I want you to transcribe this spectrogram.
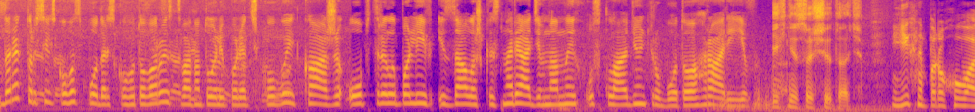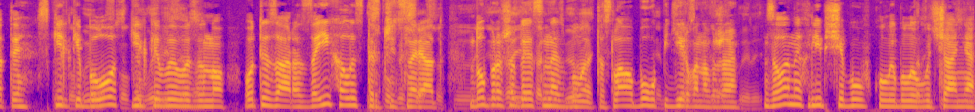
Директор сільськогосподарського товариства Анатолій Поляцьковий каже, обстріли полів і залишки снарядів на них ускладнюють роботу аграріїв. Їх не сосчитать. Їх не порахувати, скільки було, скільки вивезено. От і зараз заїхали, стерчить снаряд. Добре, що ДСНС були, та слава Богу, підірвано вже. Зелений хліб ще був, коли були влучання,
